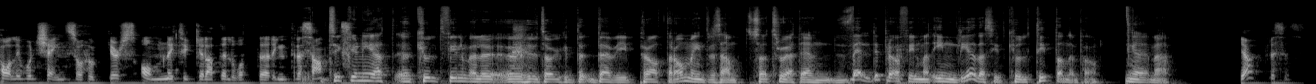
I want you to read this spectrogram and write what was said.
Hollywood Chainsaw Hookers om ni tycker att det låter intressant. tycker ni att eh, kultfilm eller överhuvudtaget där vi pratar om är intressant så tror jag att det är en väldigt bra film att inleda sitt kulttittande på. Med. Ja, precis.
